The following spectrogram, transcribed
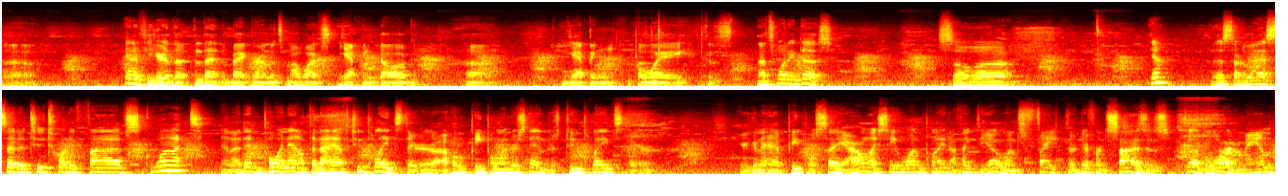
Uh, and if you hear the, that in the background, it's my wife's yapping dog. Uh, yapping away because that's what he does. So, uh, yeah, this is our last set of 225 squat. And I didn't point out that I have two plates there. I hope people understand there's two plates there. You're going to have people say, I only see one plate. I think the other one's fake. They're different sizes. Good Lord, man.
